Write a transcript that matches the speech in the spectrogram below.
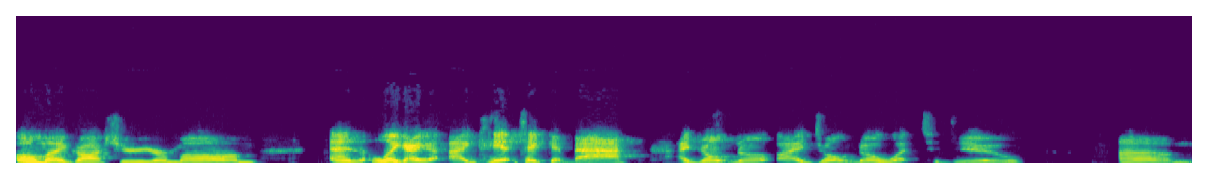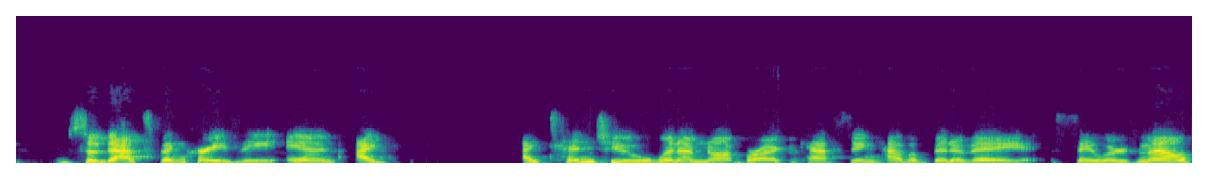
"Oh my gosh, you're your mom." And like I I can't take it back. I don't know I don't know what to do. Um so that's been crazy and I I tend to when I'm not broadcasting have a bit of a sailor's mouth.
